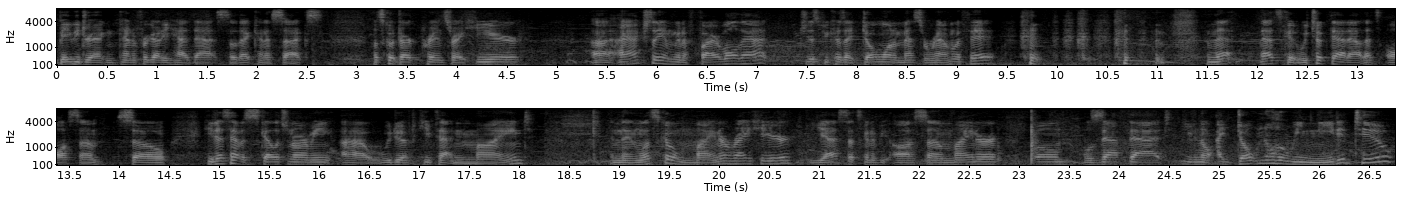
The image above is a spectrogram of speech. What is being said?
Baby Dragon, kind of forgot he had that, so that kind of sucks. Let's go Dark Prince right here. Uh, I actually am going to Fireball that, just because I don't want to mess around with it. that That's good. We took that out. That's awesome. So, he does have a Skeleton Army. Uh, we do have to keep that in mind. And then let's go Miner right here. Yes, that's going to be awesome. Miner, boom, we'll zap that, even though I don't know that we needed to.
